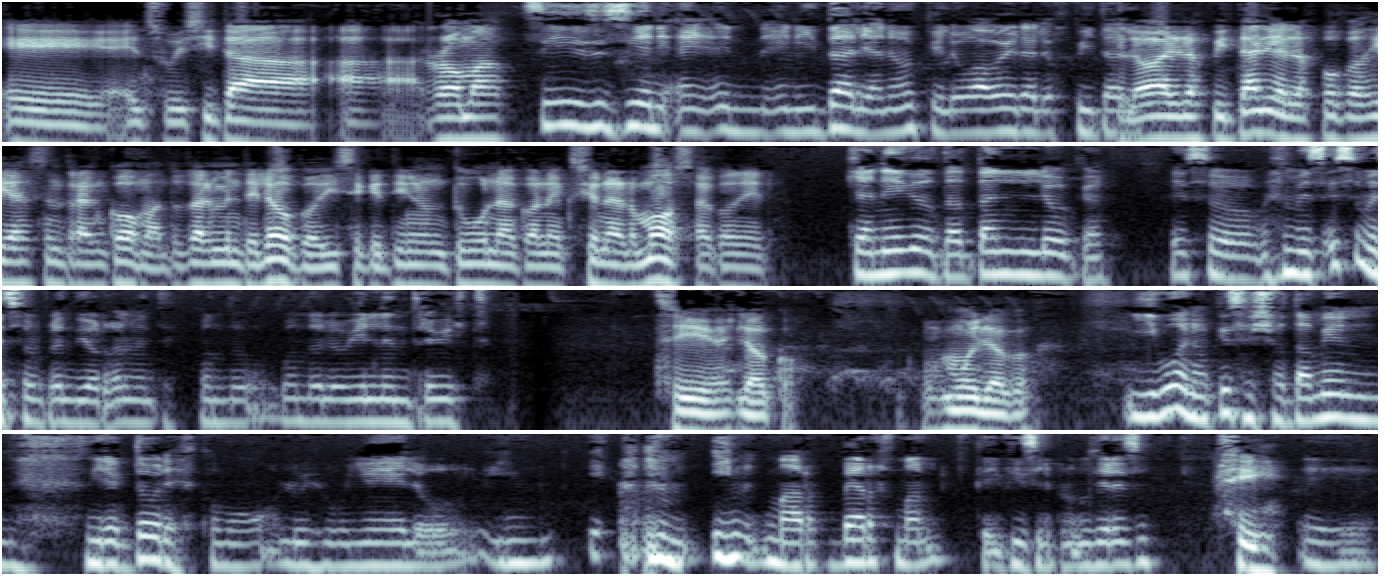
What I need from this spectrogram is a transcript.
eh, en su visita a Roma. Sí, sí, sí, en, Italia, ¿no? Que lo va a ver al hospital. Que lo va a ver al hospital y a los pocos días entra en coma, totalmente loco. Dice que tiene tuvo una conexión hermosa con él. Qué anécdota tan loca. Eso, eso me sorprendió realmente cuando, cuando lo vi en la entrevista. Sí, es loco. Es muy loco. Y bueno, qué sé yo, también directores como Luis Buñuel o Ingmar Bergman, qué difícil pronunciar eso. Sí. Eh,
